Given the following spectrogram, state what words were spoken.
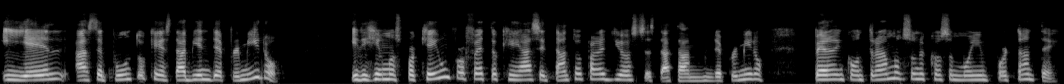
y él hace punto que está bien deprimido. Y dijimos, ¿por qué un profeta que hace tanto para Dios está tan deprimido? Pero encontramos una cosa muy importante.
